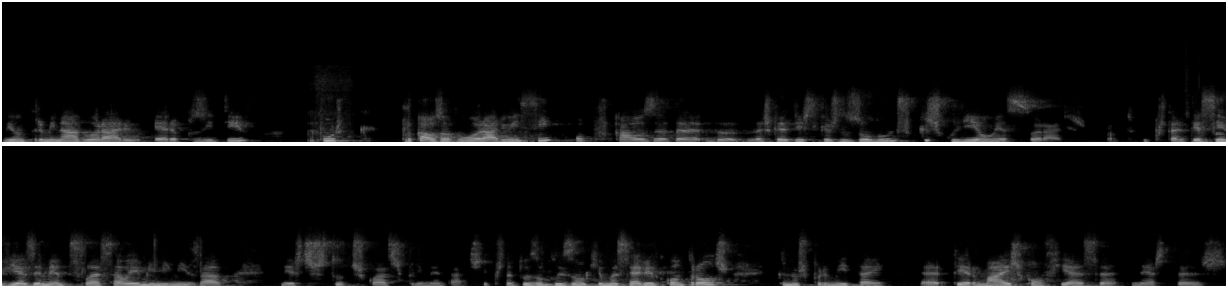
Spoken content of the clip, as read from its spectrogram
de um determinado horário era positivo, porque por causa do horário em si ou por causa da, da, das características dos alunos que escolhiam esses horários. Pronto. E, portanto, Sim, esse enviesamento de seleção é minimizado nestes estudos quase experimentais. E, portanto, eles utilizam aqui uma série de controles que nos permitem uh, ter mais confiança nestas,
